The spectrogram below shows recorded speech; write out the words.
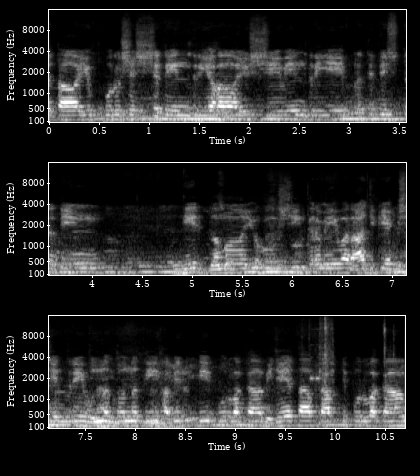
यतायुः पुरुषश्यतेन्द्रियः आयुष्येवेन्द्रिये प्रतिष्ठति दीर्घमायुः शीघ्रमेव राजकीयक्षेत्रे उन्नतोन्नति अभिवृद्धिपूर्वक विजयता प्राप्तिपूर्वकां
